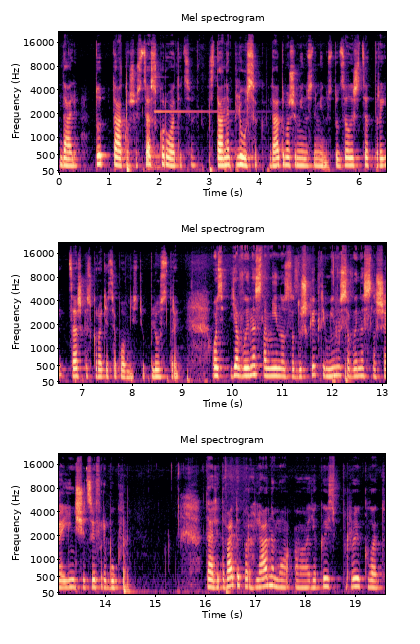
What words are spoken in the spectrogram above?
Далі. Тут також ось це скоротиться. Стане плюсик, да? тому що мінус на мінус. Тут залишиться 3, цешки скоротяться повністю, плюс 3. Ось я винесла мінус за дужки, крім мінуса, винесла ще інші цифри букви. Далі, давайте переглянемо а, якийсь приклад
